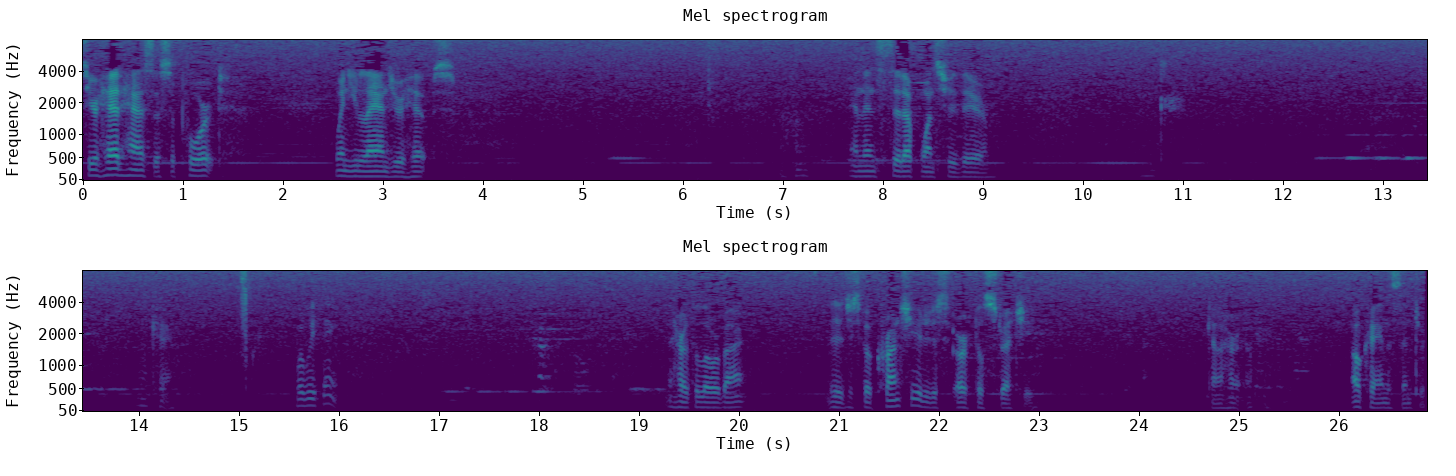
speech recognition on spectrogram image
So your head has the support when you land your hips. Uh-huh. And then sit up once you're there. Okay. What do we think? It hurt the lower back? Did it just feel crunchy or did it just or feel stretchy? Kind of hurt. Okay. Okay, in the center.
